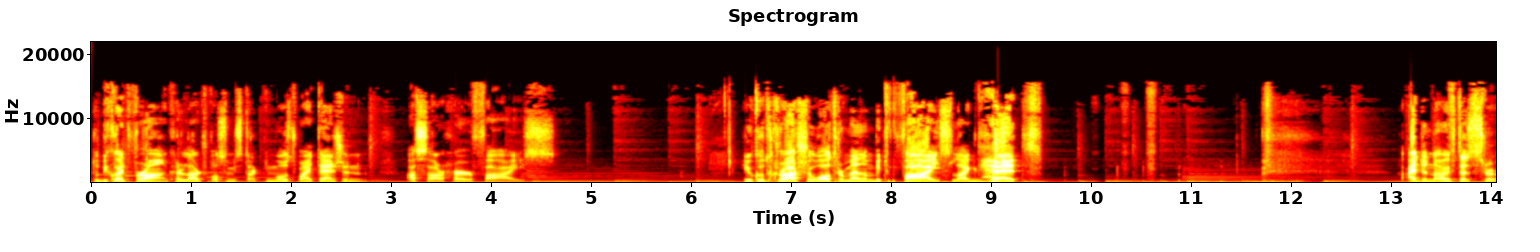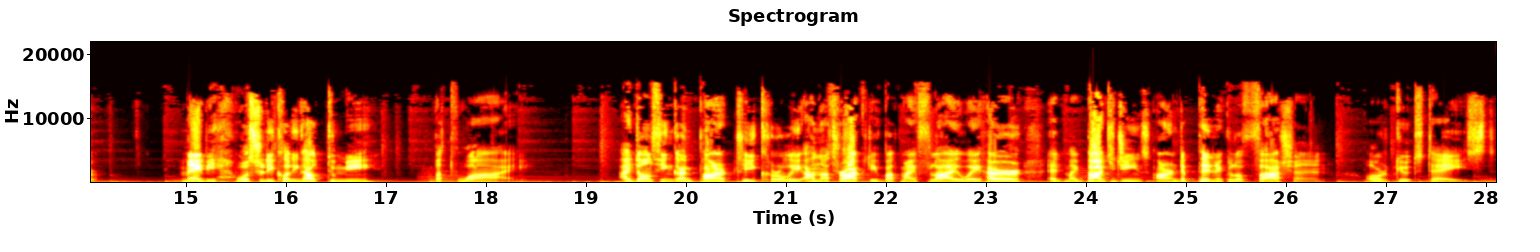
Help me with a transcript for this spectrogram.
To be quite frank, her large bosom is attracting most of my attention, as are her thighs. You could crush a watermelon between thighs like that. I don't know if that's true. Maybe. Was really calling out to me? But why? I don't think I'm particularly unattractive, but my flyaway hair and my baggy jeans aren't the pinnacle of fashion or good taste.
